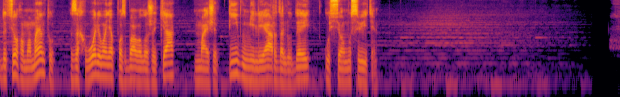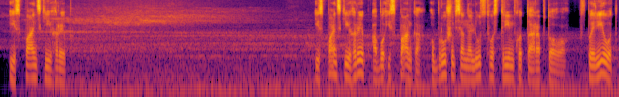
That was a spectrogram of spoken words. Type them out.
До цього моменту захворювання позбавило життя майже півмільярда людей у всьому світі. Іспанський грип Іспанський грип або іспанка обрушився на людство стрімко та раптово. В період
